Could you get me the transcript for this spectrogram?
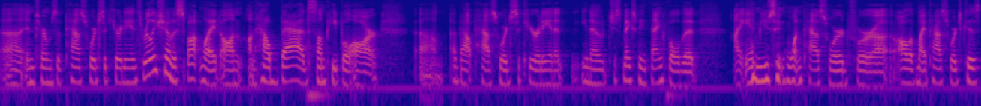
uh, in terms of password security. It's really shown a spotlight on on how bad some people are um, about password security, and it you know just makes me thankful that I am using 1Password for uh, all of my passwords because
